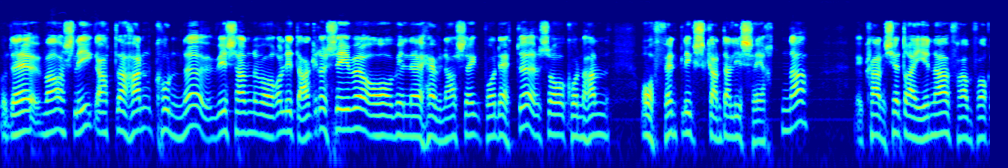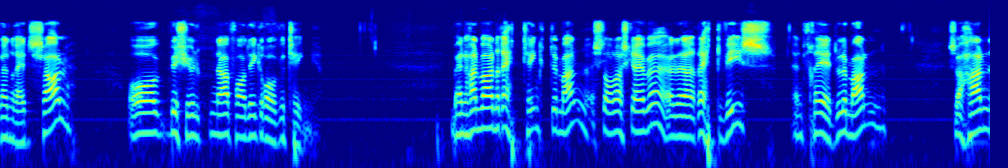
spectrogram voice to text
Og Det var slik at han kunne, hvis han var litt aggressiv og ville hevne seg på dette, så kunne han offentlig skandalisert henne, kanskje dreie henne framfor en rettssal, og beskyldt henne for de grove ting. Men han var en rettenkt mann, står det skrevet, eller rettvis. En fredelig mann. Så han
